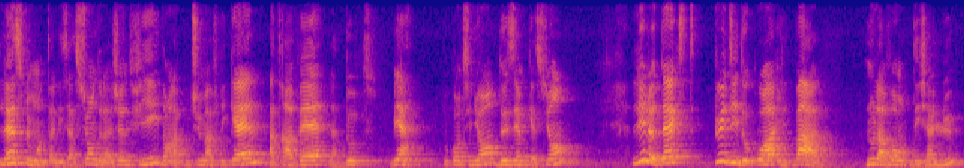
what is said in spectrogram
l'instrumentalisation de la jeune fille dans la coutume africaine à travers la dot. Bien, nous continuons. Deuxième question. Lis le texte, puis dis de quoi il parle. Nous l'avons déjà lu.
